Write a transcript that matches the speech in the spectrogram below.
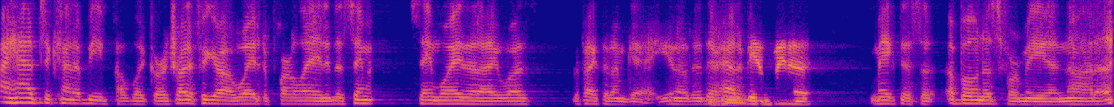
I had to kind of be public or try to figure out a way to parlay it in the same same way that I was the fact that I'm gay. You know, there, there had to Mhm. be a way to make this a, a bonus for me and not a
